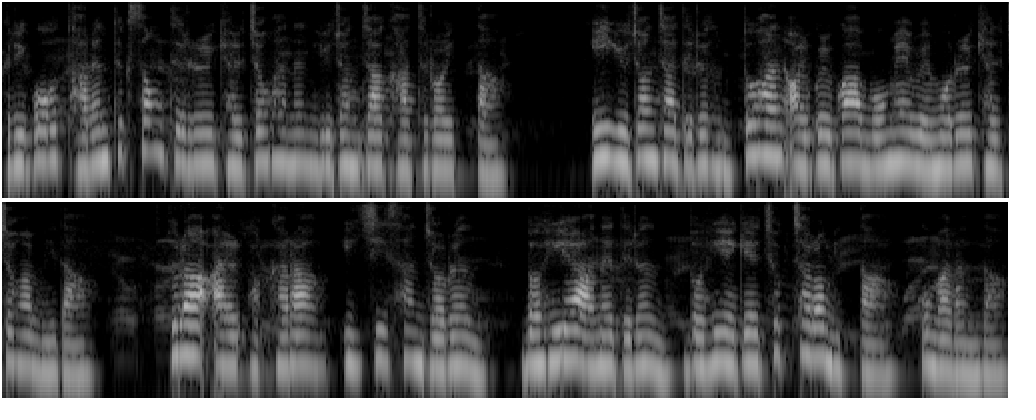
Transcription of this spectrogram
그리고 다른 특성들을 결정하는 유전자가 들어있다. 이 유전자들은 또한 얼굴과 몸의 외모를 결정합니다. 수라 알 바카라 이지 산절은 너희의 아내들은 너희에게 촉처럼 있다고 말한다.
